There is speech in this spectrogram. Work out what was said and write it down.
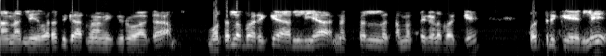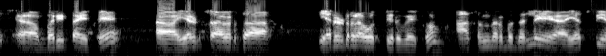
ನಾನು ಅಲ್ಲಿ ವರದಿಗಾರನಾಗಿರುವಾಗ ಮೊದಲ ಬಾರಿಗೆ ಅಲ್ಲಿಯ ನಕ್ಸಲ್ ಸಮಸ್ಯೆಗಳ ಬಗ್ಗೆ ಪತ್ರಿಕೆಯಲ್ಲಿ ಬರಿತಾ ಇದ್ದೆ. ಆ, ಎರಡ್ ಸಾವಿರದ ಎರಡರ ಹೊತ್ತಿರ್ಬೇಕು. ಆ ಸಂದರ್ಭದಲ್ಲಿ ಎಸ್ ಪಿ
